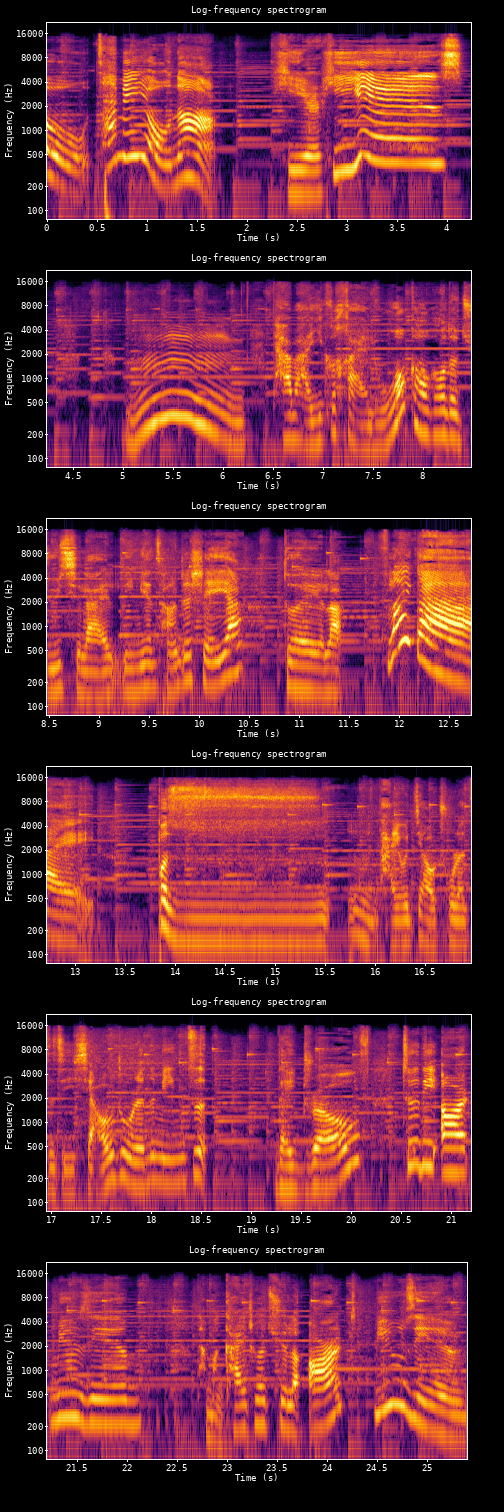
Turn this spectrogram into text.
哦，才没有呢。Here he is，嗯，他把一个海螺高高的举起来，里面藏着谁呀？对了，fly guy。不，嗯，他又叫出了自己小主人的名字。They drove to the art museum。他们开车去了 art museum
